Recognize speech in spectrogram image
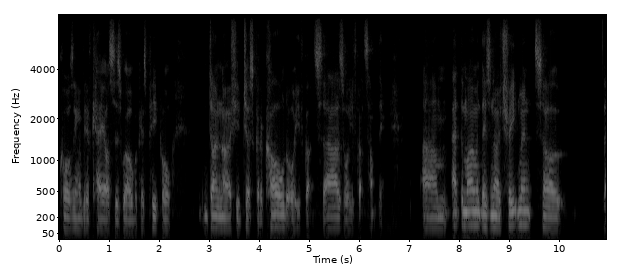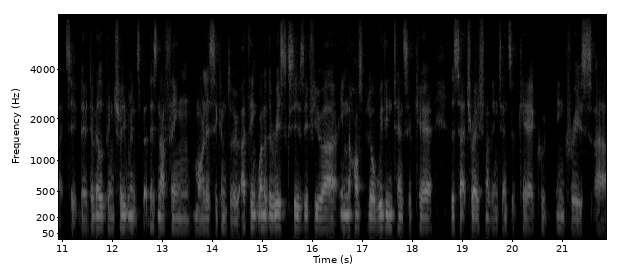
causing a bit of chaos as well because people don't know if you've just got a cold or you've got SARS or you've got something. Um, at the moment, there's no treatment, so that's it. They're developing treatments, but there's nothing more or less you can do. I think one of the risks is if you are in the hospital with intensive care, the saturation of intensive care could increase uh,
